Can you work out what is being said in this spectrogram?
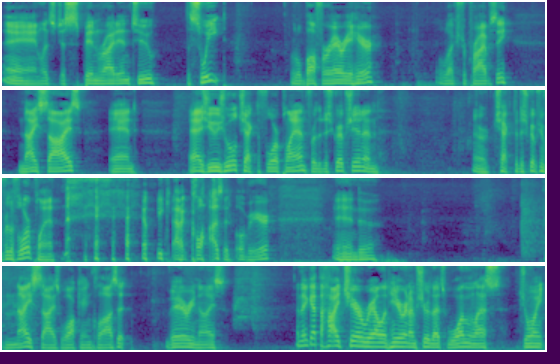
And let's just spin right into the suite. Little buffer area here. A little extra privacy. Nice size. And as usual, check the floor plan for the description and or check the description for the floor plan. we got a closet over here. And uh nice size walk-in closet. Very nice. And they've got the high chair rail in here, and I'm sure that's one less joint,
